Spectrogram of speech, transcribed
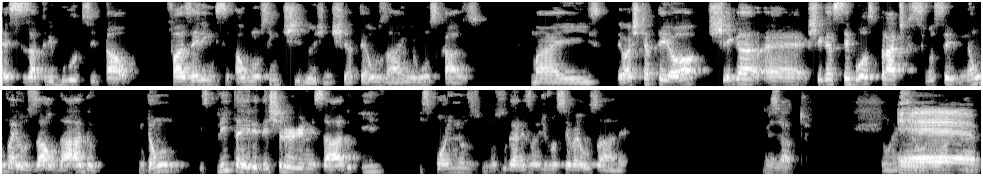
esses atributos e tal fazerem algum sentido, a gente até usar em alguns casos. Mas eu acho que a TO chega, é, chega a ser boas práticas. Se você não vai usar o dado, então explica ele, deixa ele organizado e expõe nos, nos lugares onde você vai usar, né? Exato. Então, é... é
